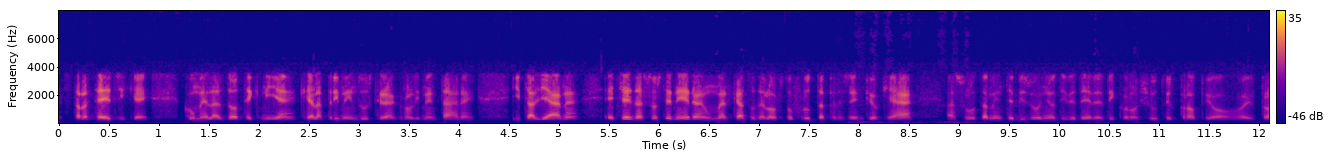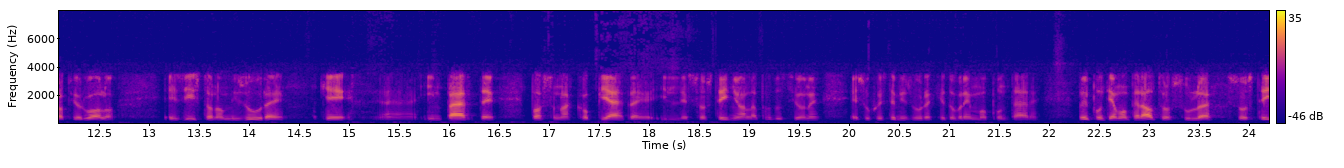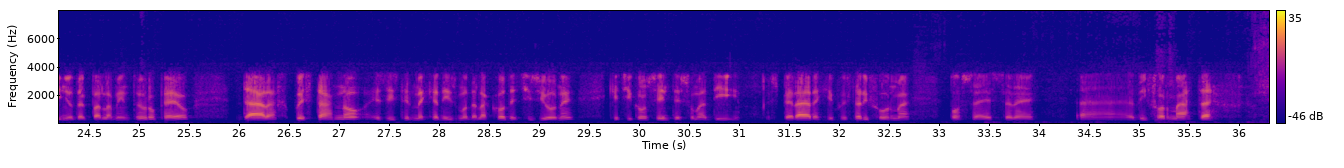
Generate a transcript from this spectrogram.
strategiche come la zootecnia, che è la prima industria agroalimentare italiana, e c'è da sostenere un mercato dell'ortofrutta, per esempio, che ha assolutamente bisogno di vedere riconosciuto il proprio, il proprio ruolo. Esistono misure che eh, in parte possono accoppiare il sostegno alla produzione e su queste misure che dovremmo puntare. Noi puntiamo peraltro sul sostegno del Parlamento europeo. Da quest'anno esiste il meccanismo della codecisione che ci consente insomma, di sperare che questa riforma possa essere eh, riformata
